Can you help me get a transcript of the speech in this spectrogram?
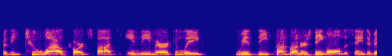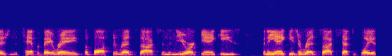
for the two wild card spots in the American League, with the front runners being all in the same division: the Tampa Bay Rays, the Boston Red Sox, and the New York Yankees. And the Yankees and Red Sox set to play a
